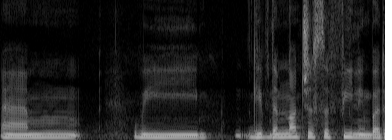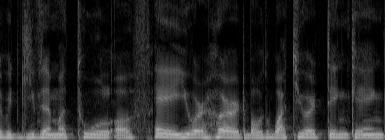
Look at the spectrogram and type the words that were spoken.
Um, we give them not just a feeling, but we give them a tool of, hey, you are heard about what you are thinking.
